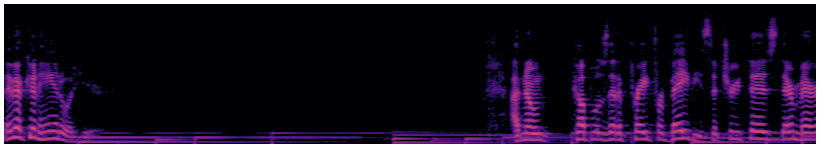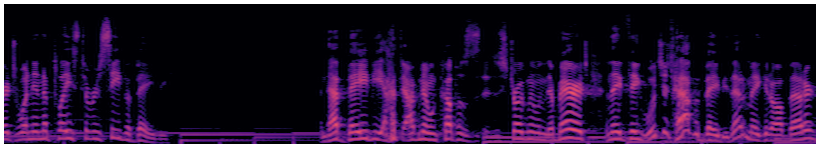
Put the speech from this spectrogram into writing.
Maybe I couldn't handle it here. I've known couples that have prayed for babies. The truth is, their marriage wasn't in a place to receive a baby. And that baby, I've known couples struggling with their marriage, and they think, we'll just have a baby. That'll make it all better.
